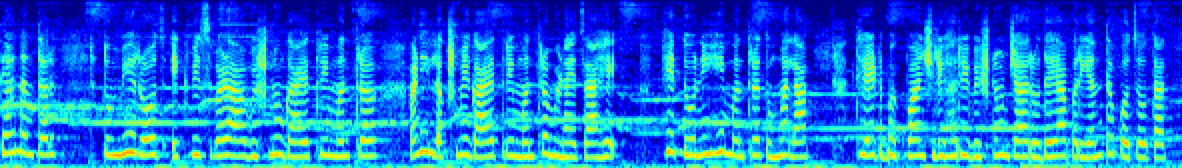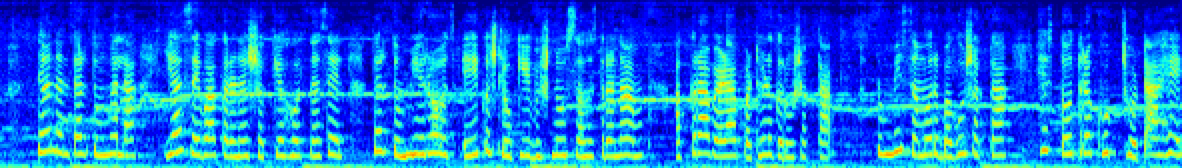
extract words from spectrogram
त्यानंतर तुम्ही रोज एकवीस वेळा विष्णू गायत्री मंत्र आणि लक्ष्मी गायत्री मंत्र म्हणायचा आहे. हे दोन्हीही मंत्र तुम्हाला थेट भगवान श्रीहरी विष्णूंच्या हृदयापर्यंत पोचवतात. त्यानंतर तुम्हाला या सेवा करणं शक्य होत नसेल तर तुम्ही रोज एक श्लोकी विष्णू सहस्रनाम अकरा वेळा पठण करू शकता. तुम्ही समोर बघू शकता हे स्तोत्र खूप छोटं आहे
